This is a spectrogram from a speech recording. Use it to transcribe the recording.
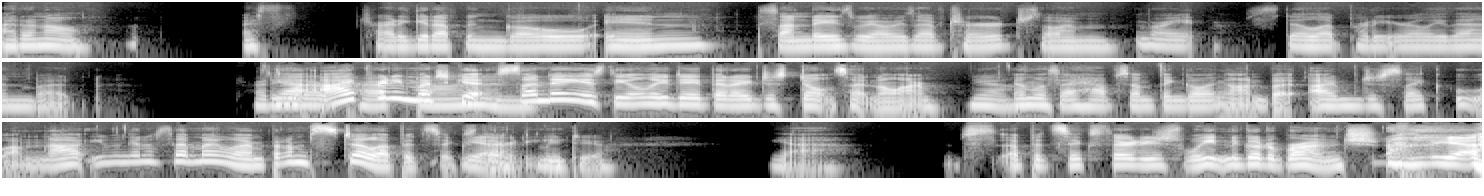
I don't know. I try to get up and go in. Sundays, we always have church. So I'm right. still up pretty early then, but try to get Yeah, I pretty much get Sunday is the only day that I just don't set an alarm Yeah. unless I have something going on. But I'm just like, ooh, I'm not even gonna set my alarm, but I'm still up at six thirty. Yeah, me too. Yeah. It's up at six thirty, just waiting to go to brunch. yeah.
